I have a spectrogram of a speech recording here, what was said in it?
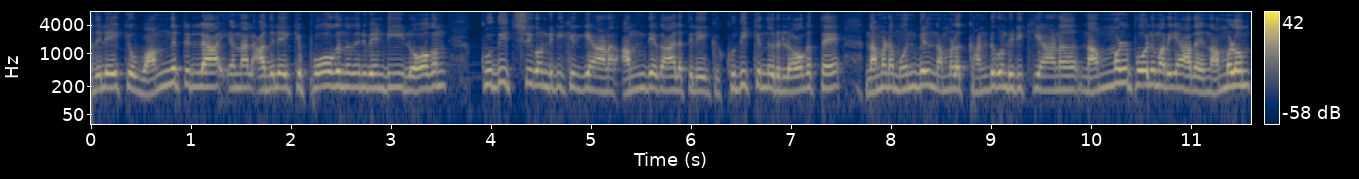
അതിലേക്ക് വന്നിട്ടില്ല എന്നാൽ അതിലേക്ക് പോകുന്നതിന് വേണ്ടി ലോകം കുതിച്ചുകൊണ്ടിരിക്കുകയാണ്. അന്ത്യകാലത്തിലേക്ക് കുതിക്കുന്ന ഒരു ലോകത്തെ നമ്മുടെ മുൻപിൽ നമ്മൾ കണ്ടുകൊണ്ടിരിക്കുകയാണ്. നമ്മൾ പോലും അറിയാതെ നമ്മളും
